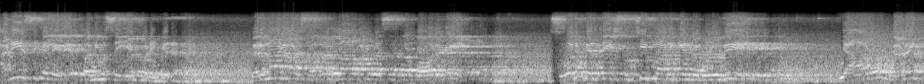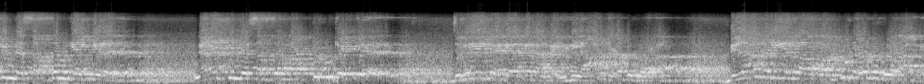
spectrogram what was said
ஹதீசுகளிலே பதிவு செய்யப்படுகிறது. பெருமானார் ஸல்லல்லாஹு அலைஹி வஸல்லம் அவர்கள் சுவர்க்கத்தை சுற்றி பார்க்கின்ற பொழுது யாரோ நடக்கின்ற சத்தம் கேட்கிறது. நடக்கின்ற சத்தம் மட்டும் கேட்கிறது. ஜிப்ரீல்ல கேட்கிறாங்க இது யார் நடந்து போறா? பிலால் ரலியல்லாஹு நடந்து போறாங்க.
